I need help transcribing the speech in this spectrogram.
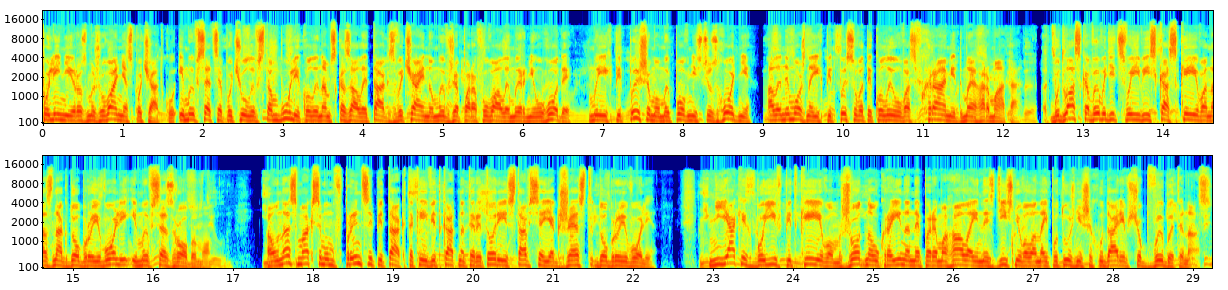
По лінії розмежування спочатку, і ми все це почули в Стамбулі, коли нам сказали, так, звичайно, ми вже парафували мирні угоди. Ми їх підпишемо, ми повністю згодні, але не можна їх підписувати, коли у вас в храмі дме гармата. Будь ласка, виведіть свої війська з Києва на знак доброї волі, і ми все зробимо. А у нас максимум, в принципі, так, такий відкат на території стався як жест доброї волі. Ніяких боїв під Києвом жодна Україна не перемагала і не здійснювала найпотужніших ударів, щоб вибити нас.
